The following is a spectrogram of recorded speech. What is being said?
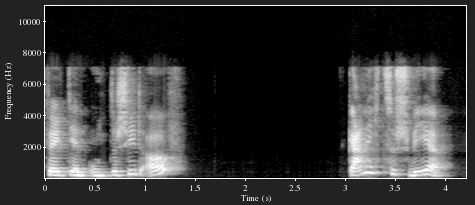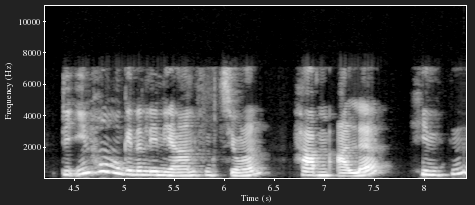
Fällt dir ein Unterschied auf? Gar nicht so schwer. Die inhomogenen linearen Funktionen haben alle hinten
